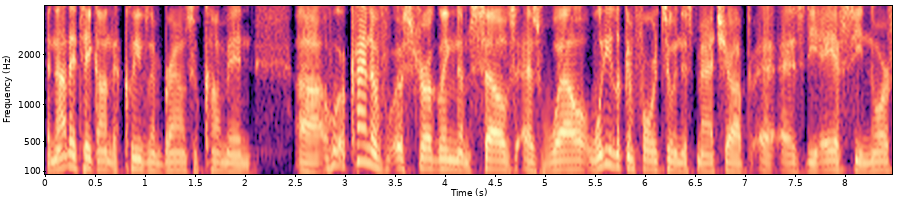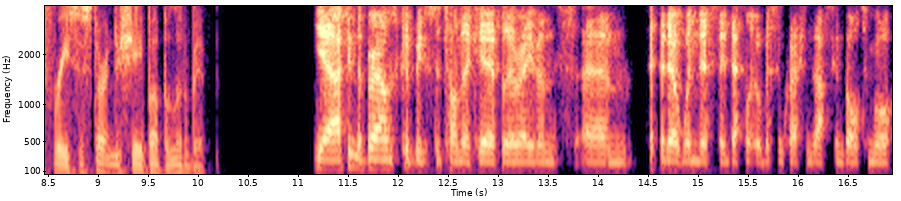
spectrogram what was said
and now they take on the Cleveland Browns, who come in. Uh, who are kind of uh, struggling themselves as well. What are you looking forward to in this matchup as the AFC North race is starting to shape up a little bit? Yeah, I think the Browns could be just a tonic here for the Ravens. Um, if they don't win this, they definitely will be some questions asked in Baltimore,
